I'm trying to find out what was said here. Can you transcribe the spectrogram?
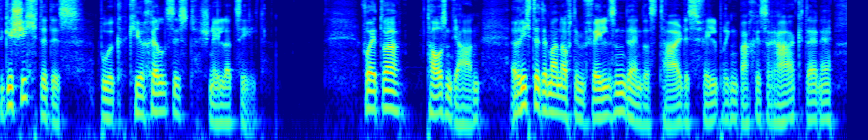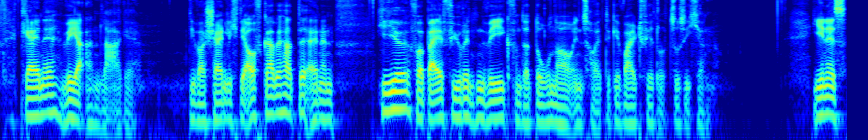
Die Geschichte des Burgkirchels ist schnell erzählt. Vor etwa tausend Jahren errichtete man auf dem Felsen, der in das Tal des Fellbringbaches ragt, eine kleine Wehranlage, die wahrscheinlich die Aufgabe hatte, einen hier vorbeiführenden Weg von der Donau ins heutige Waldviertel zu sichern. Jenes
